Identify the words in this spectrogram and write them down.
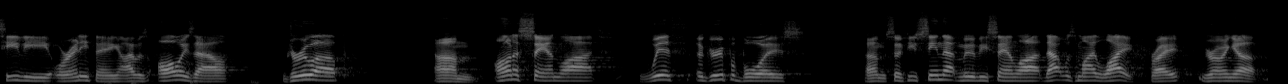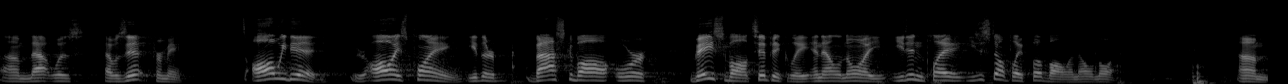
TV or anything. I was always out. Grew up um, on a sandlot with a group of boys. Um, so if you've seen that movie Sandlot, that was my life, right? Growing up, um, that was that was it for me. It's all we did. We were always playing either basketball or baseball typically in Illinois. You didn't play, you just don't play football in Illinois. Um,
